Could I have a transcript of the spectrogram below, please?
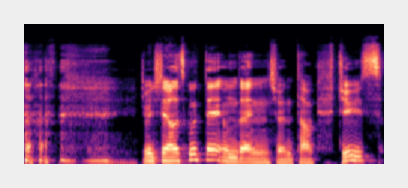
ich wünsche dir alles Gute und einen schönen Tag. Tschüss.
